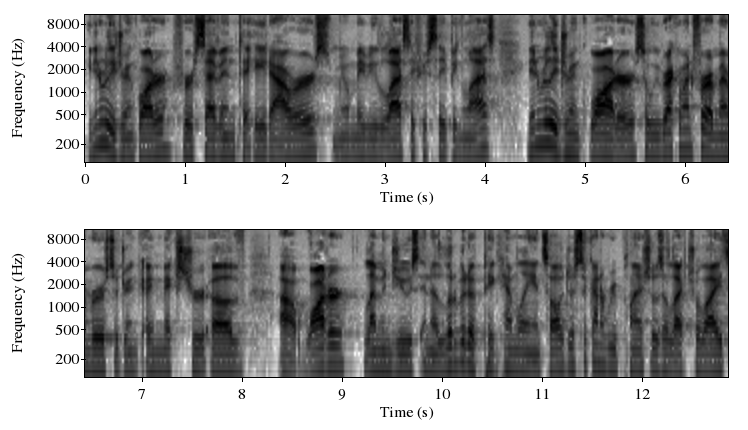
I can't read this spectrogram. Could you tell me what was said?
You didn't really drink water for seven to eight hours, you know, maybe less if you're sleeping less. You didn't really drink water. So we recommend for our members to drink a mixture of uh, water, lemon juice, and a little bit of pink Himalayan salt just to kind of replenish those electrolytes,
